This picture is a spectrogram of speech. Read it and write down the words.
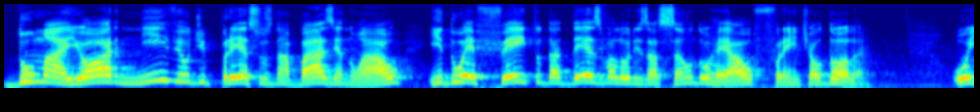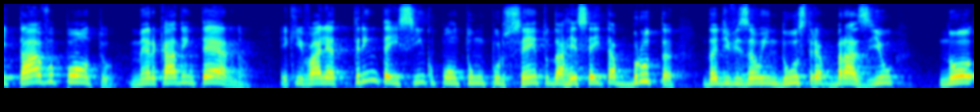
do maior nível de preços na base anual e do efeito da desvalorização do real frente ao dólar. Oitavo ponto: mercado interno equivale a 35,1% da receita bruta da divisão Indústria Brasil no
